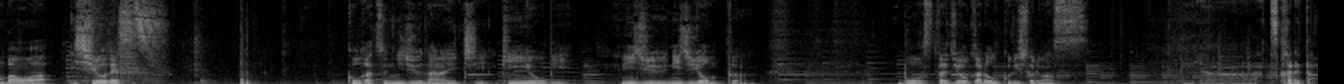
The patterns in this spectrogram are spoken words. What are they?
んばんは石尾です。5月27日金曜日22時4分。某スタジオからお送りしております。いやー疲れた。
